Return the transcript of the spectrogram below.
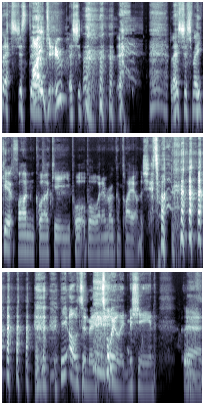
let's just do I do. Let's just let's just make it fun, quirky, portable, and everyone can play it on the shit the ultimate toilet machine. Yeah.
